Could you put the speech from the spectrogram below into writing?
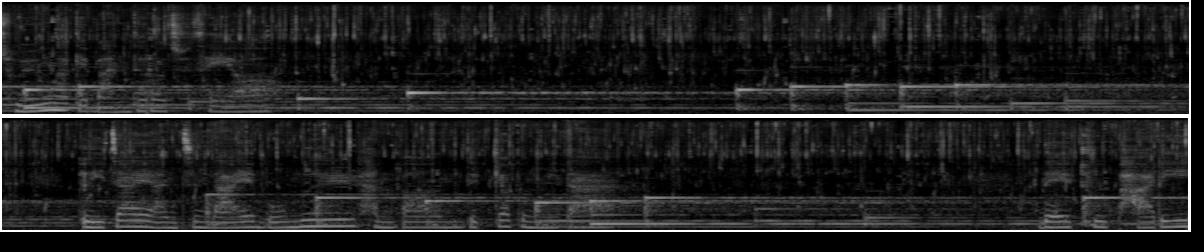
조용하게 만들어 주세요. 의자에 앉은 나의 몸을 한번 느껴봅니다. 내 두 발이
